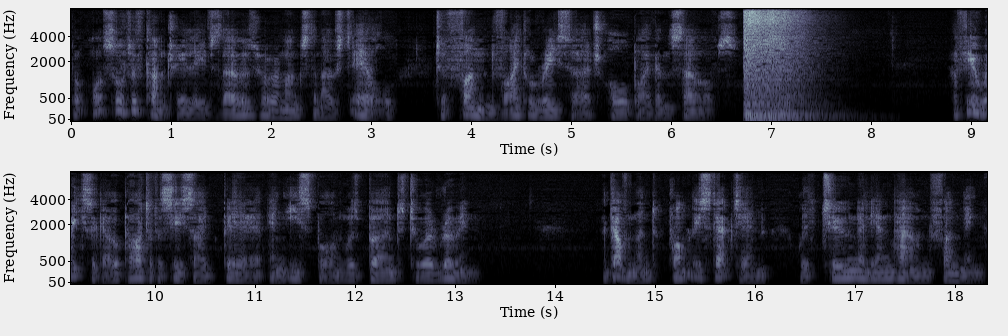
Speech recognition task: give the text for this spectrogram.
But what sort of country leaves those who are amongst the most ill to fund vital research all by themselves? A few weeks ago, part of a seaside pier in Eastbourne was burnt to a ruin. The government promptly stepped in with £2 million funding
